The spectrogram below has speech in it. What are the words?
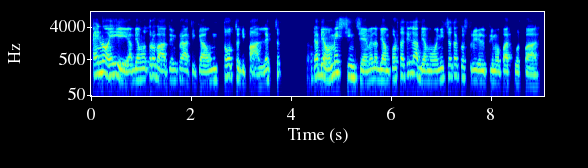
E noi abbiamo trovato in pratica un tot di pallet, li abbiamo messi insieme, li abbiamo portati là, abbiamo iniziato a costruire il primo parkour park.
